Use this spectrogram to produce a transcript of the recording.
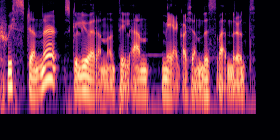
Chris Jenner skulle gjøre henne til en megakjendis verden rundt.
